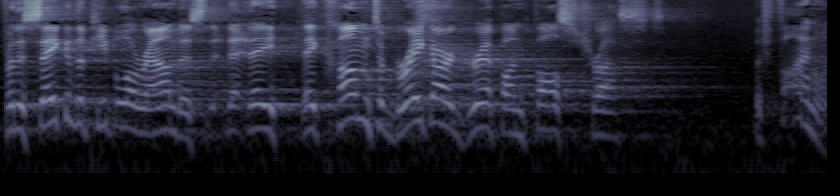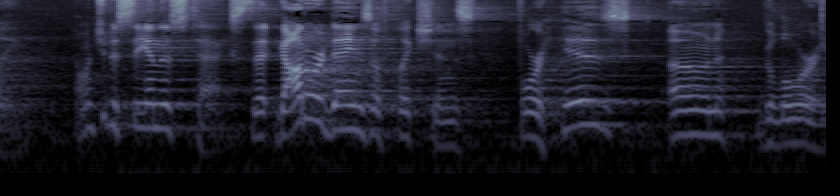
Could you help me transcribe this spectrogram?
for the sake of the people around us, that they, they come to break our grip on false trust. But finally, I want you to see in this text that God ordains afflictions for His own glory.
